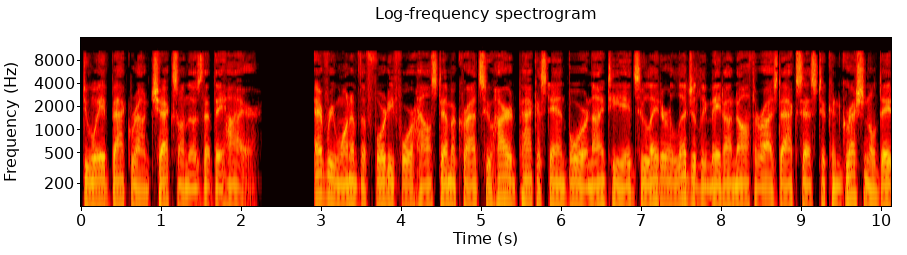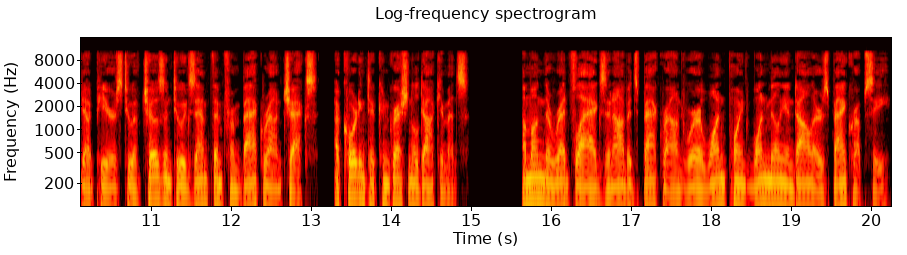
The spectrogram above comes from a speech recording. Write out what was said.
do waive background checks on those that they hire. Every one of the 44 House Democrats who hired Pakistan-born IT aides who later allegedly made unauthorized access to congressional data appears to have chosen to exempt them from background checks, according to congressional documents. Among the red flags in Abid's background were a $1.1 million bankruptcy,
